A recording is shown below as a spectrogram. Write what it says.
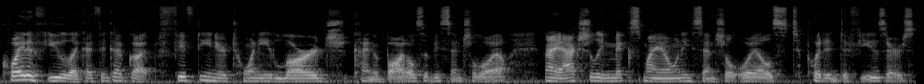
quite a few, like I think I've got 15 or 20 large kind of bottles of essential oil. And I actually mix my own essential oils to put in diffusers.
